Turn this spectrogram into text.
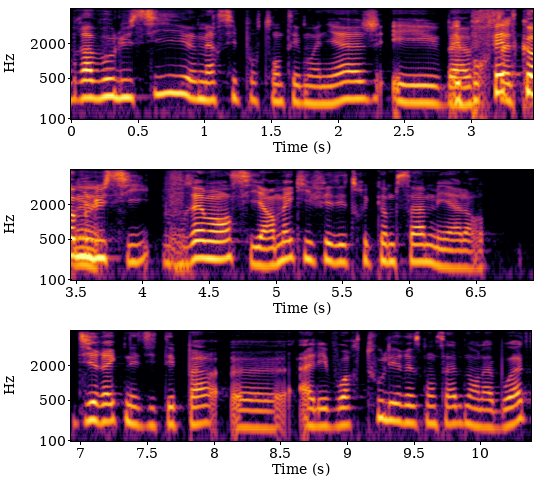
bravo Lucie, euh, merci pour ton témoignage. Et, bah, Et pour faites cette- comme ouais. Lucie. Vraiment, s'il y a un mec qui fait des trucs comme ça, mais alors direct, n'hésitez pas euh, à aller voir tous les responsables dans la boîte.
